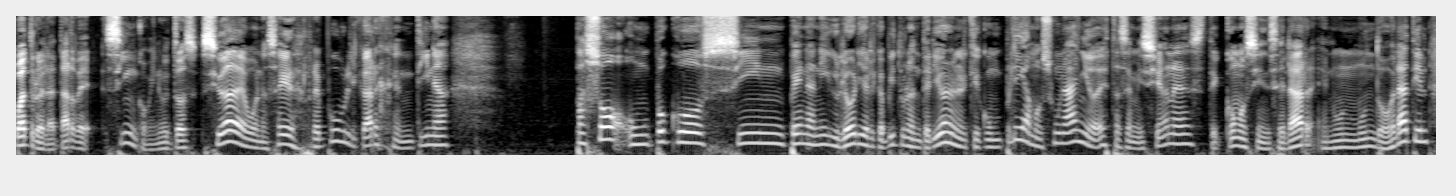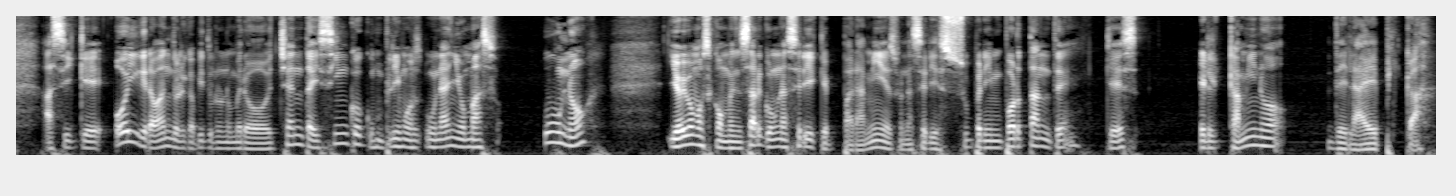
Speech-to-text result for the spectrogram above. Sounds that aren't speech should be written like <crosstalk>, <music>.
4 de la tarde, 5 minutos, Ciudad de Buenos Aires, República Argentina. Pasó un poco sin pena ni gloria el capítulo anterior en el que cumplíamos un año de estas emisiones de cómo cincelar en un mundo volátil, así que hoy grabando el capítulo número 85 cumplimos un año más uno. Y hoy vamos a comenzar con una serie que para mí es una serie súper importante, que es El Camino de la Épica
